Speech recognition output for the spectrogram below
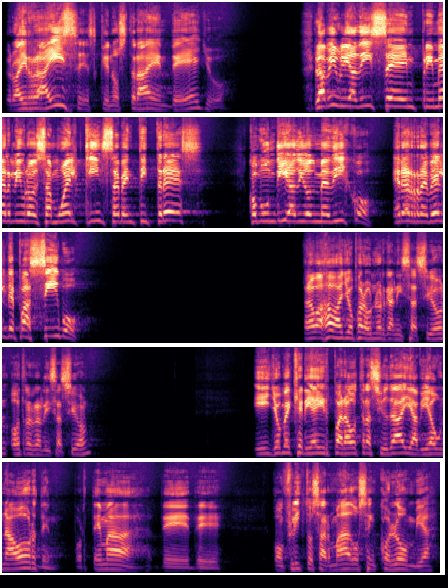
pero hay raíces que nos traen de ello. La Biblia dice en primer libro de Samuel 15, 23, como un día Dios me dijo, eres rebelde pasivo. Trabajaba yo para una organización, otra organización, y yo me quería ir para otra ciudad y había una orden por tema de, conflictos armados en Colombia.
